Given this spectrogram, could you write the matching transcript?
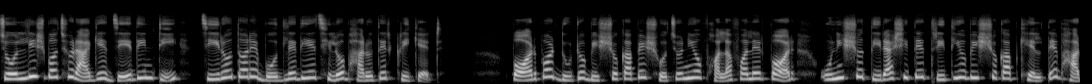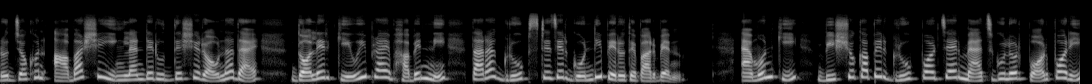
চল্লিশ বছর আগে যে দিনটি চিরতরে বদলে দিয়েছিল ভারতের ক্রিকেট। পরপর দুটো বিশ্বকাপের শোচনীয় ফলাফলের পর উনিশশো তিরাশিতে তৃতীয় বিশ্বকাপ খেলতে ভারত যখন আবার সেই ইংল্যান্ডের উদ্দেশ্যে রওনা দেয়, দলের কেউই প্রায় ভাবেননি তারা গ্রুপ স্টেজের গণ্ডি পেরোতে পারবেন। এমনকি বিশ্বকাপের গ্রুপ পর্যায়ের ম্যাচগুলোর পরপরই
